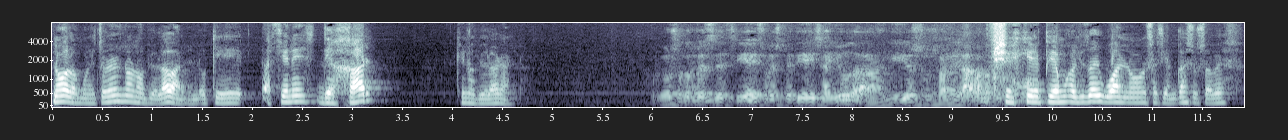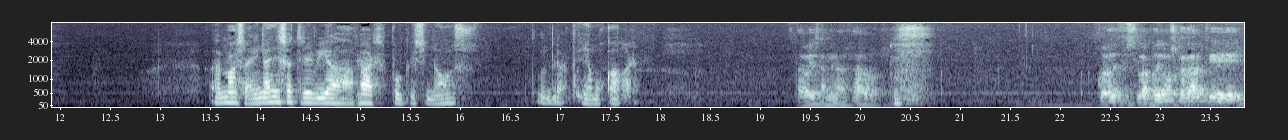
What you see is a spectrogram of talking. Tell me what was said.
No, los monitores no nos violaban. Lo que hacían es dejar que nos violaran. Porque vosotros les decíais o les pedíais ayuda y ellos os. ¿no? Si es que pidíamos ayuda, igual no nos hacían caso, ¿sabes? Además, ahí nadie se atrevía a hablar, porque si no, pues las podíamos cagar. estabais amenazados. Cuando dices, la podíamos cagar, ¿qué,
